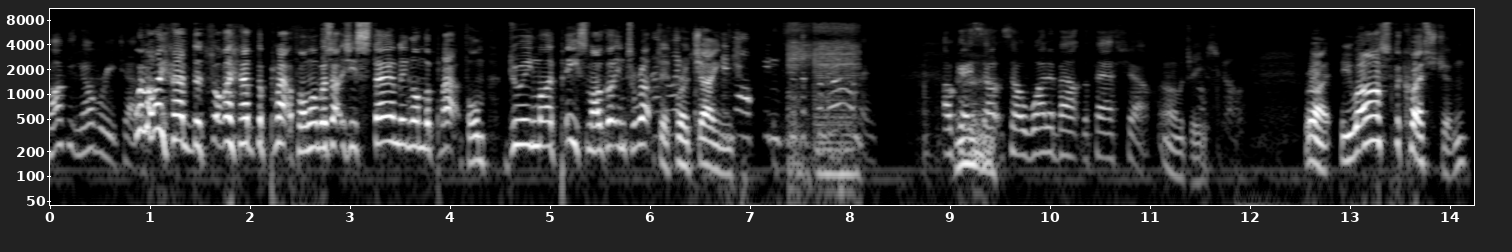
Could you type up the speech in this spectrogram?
talking over each other. Well, I had the I had the platform. I was actually standing on the platform doing my piece, and I got interrupted And for I a change. Off into the piranha. okay, so so what about the fast show? Oh, Oh, jeez. God. Right, you asked the question.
